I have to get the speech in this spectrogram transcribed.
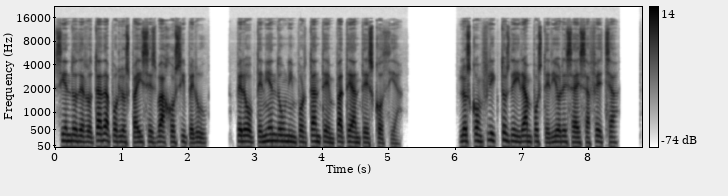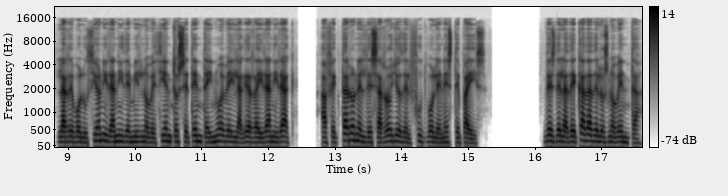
siendo derrotada por los Países Bajos y Perú, pero obteniendo un importante empate ante Escocia. Los conflictos de Irán posteriores a esa fecha, la revolución iraní de 1979 y la guerra Irán-Irak, afectaron el desarrollo del fútbol en este país. Desde la década de los 90,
